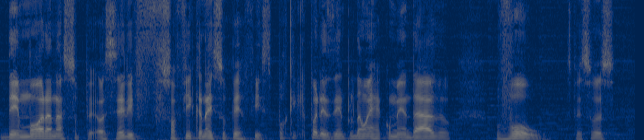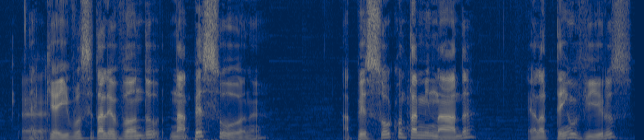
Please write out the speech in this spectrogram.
demora na super, se ele só fica nas superfícies, por que, que por exemplo, não é recomendável voo? As pessoas... Uh... É que aí você está levando na pessoa, né? A pessoa contaminada, ela tem o vírus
